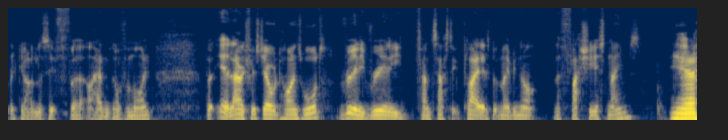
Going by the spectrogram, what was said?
regardless if uh, I hadn't gone for mine. But yeah, Larry Fitzgerald, Hines Ward, really, really fantastic players, but maybe not the flashiest names. Yeah,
